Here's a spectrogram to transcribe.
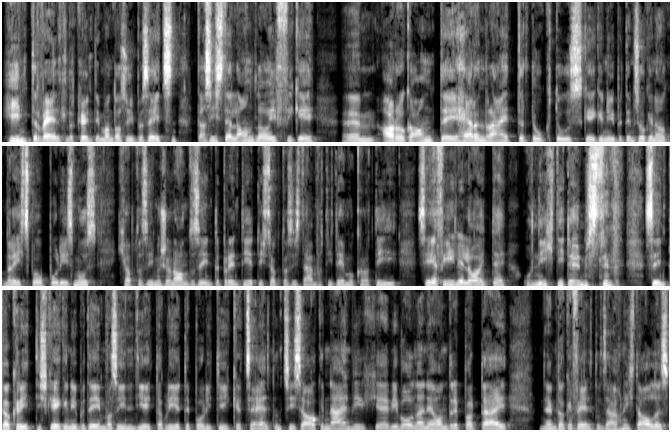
Hinterwäldler könnte man das übersetzen. Das ist der landläufige ähm, arrogante Herrenreiter-Duktus gegenüber dem sogenannten Rechtspopulismus. Ich habe das immer schon anders interpretiert. Ich sage, das ist einfach die Demokratie. Sehr viele Leute und nicht die Dümmsten sind da kritisch gegenüber dem, was ihnen die etablierte Politik erzählt und sie sagen, nein, wir, äh, wir wollen eine andere Partei, da gefällt uns auch nicht alles,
